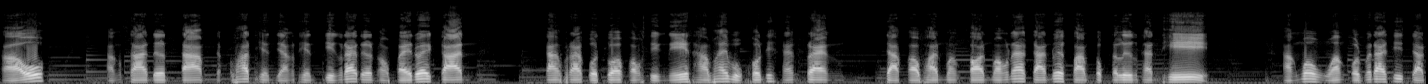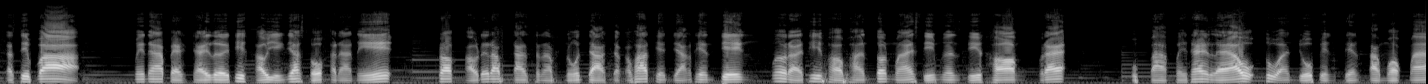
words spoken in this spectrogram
เขาถังซานเดินตามจักรพรรดิเทียนหยางเทียนจริงและเดินออกไปด้วยกัน การปรากฏตัวของสิ่งนี้ทำให้บุคคลที่แข็งแกร่ง จากเผ่าพันธุ์มังกรมองหน้ากันด้วยความตกตะลึงทันทีถังโม่หวงอดไม่ได้ที่จะกระซิบว่า ไม่น่าแปลกใจเลยที่เขาหญิงยโสขนาดนี้ เพราะเขาได้รับการสนับสนุนจากจักรพรรดิเทียนหยางเทียนจริง เมื่อไหร่ที่เผ่าพันธุ์ต้นไม้สีเงินสีทองและอุบปากไปได้แล้วสู้อันยูเปล่งเสียงต่ำออกมา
